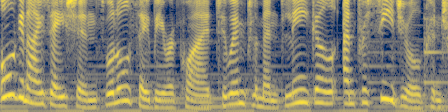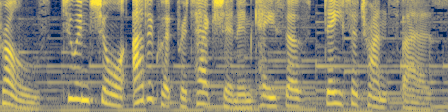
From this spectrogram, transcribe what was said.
Organisations will also be required to implement legal and procedural controls to ensure adequate protection in case of data transfers.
